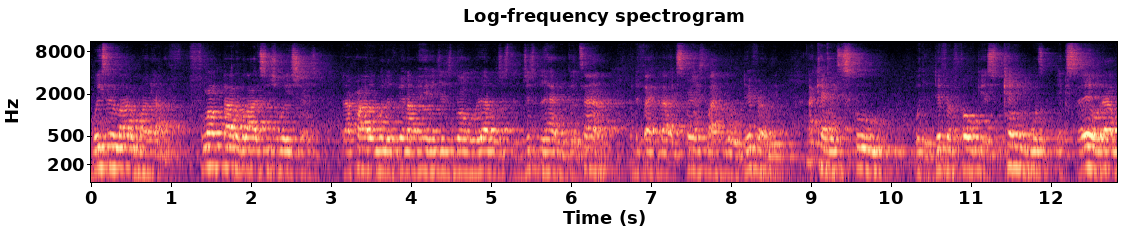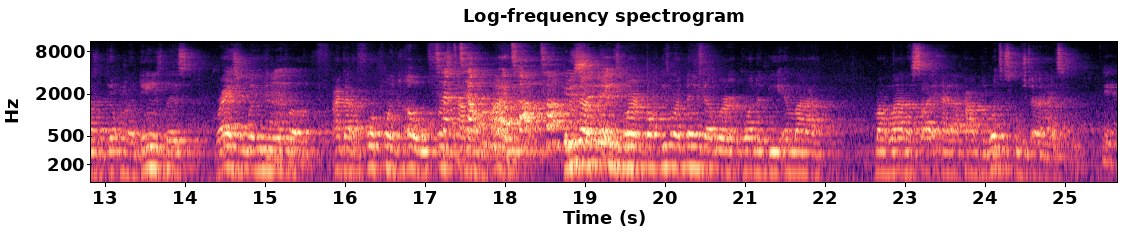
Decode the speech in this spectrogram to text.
wasted a lot of money. I'd have flunked out of a lot of situations, and I probably would have been out here just doing whatever, just to, just to have a good time. But the fact that I experienced life a little differently, I came into school with a different focus. Came was excelled. I was on the dean's list. Graduated with a, I got a 4.0 first time talk, in my life. talk, talk But these are things weren't these weren't things that were going to be in my my line of sight had I probably went to school straight out of high school. Yeah. You know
